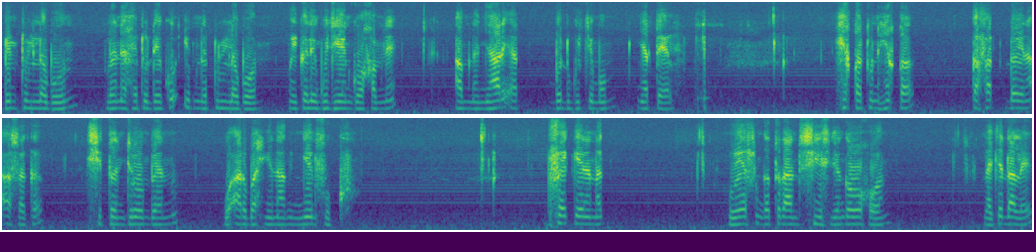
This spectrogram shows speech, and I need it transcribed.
bintul laboon bu la neexee tuddee ko ibnatul laboon mooy gëléem gu jigéen goo xam ne am na ñaari at ba dugg ci moom ñetteel xiqatun xiqa kafat doy na asaka sittan juróom benn wa arbax yi naag ñeen fukk bu fekkee ne nag weesu nga 36 ja nga waxoon la ca dale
